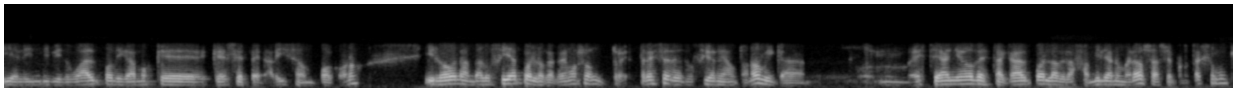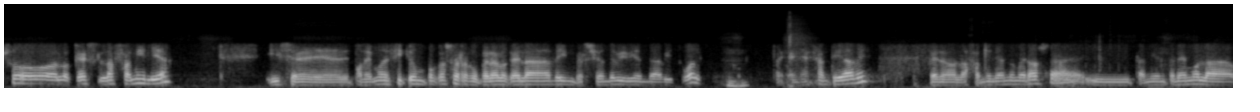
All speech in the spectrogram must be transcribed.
y el individual, pues digamos que, que se penaliza un poco, ¿no? Y luego en Andalucía, pues lo que tenemos son 13 deducciones autonómicas. Este año destacar pues la de la familia numerosa. Se protege mucho lo que es la familia y se podemos decir que un poco se recupera lo que es la de inversión de vivienda habitual. Pequeñas cantidades, pero la familia numerosa y también tenemos la,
